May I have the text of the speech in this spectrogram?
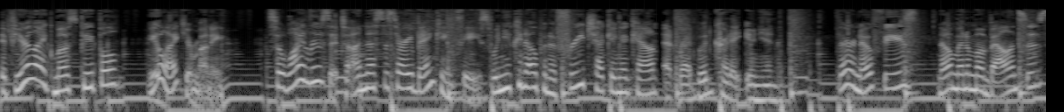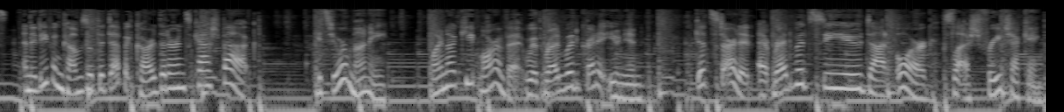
If you're like most people, you like your money. So why lose it to unnecessary banking fees when you can open a free checking account at Redwood Credit Union? There are no fees, no minimum balances, and it even comes with a debit card that earns cash back. It's your money. Why not keep more of it with Redwood Credit Union? Get started at redwoodcu.org slash free checking.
